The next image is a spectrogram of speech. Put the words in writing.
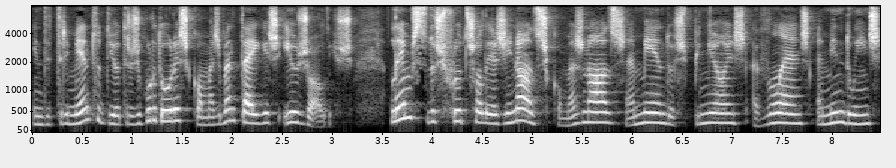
em detrimento de outras gorduras como as manteigas e os óleos. Lembre-se dos frutos oleaginosos como as nozes, amêndoas, pinhões, avelãs, amendoins,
